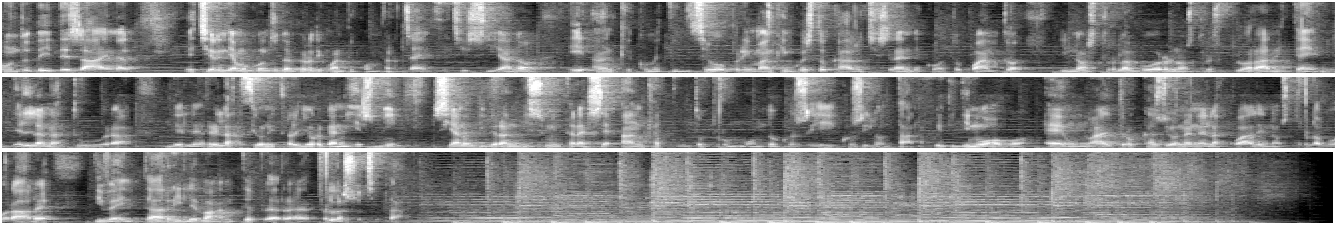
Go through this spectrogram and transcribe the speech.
mondo dei designer e ci rendiamo conto davvero di quante convergenze ci siano e anche come ti dicevo prima, anche in questo caso ci si rende conto quanto il nostro lavoro, il nostro esplorare i temi della natura, delle relazioni tra gli organismi siano di grandissimo interesse anche appunto per un mondo così, così lontano. Quindi di nuovo è un'altra occasione nella quale il nostro lavorare diventa rilevante per, per la società.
